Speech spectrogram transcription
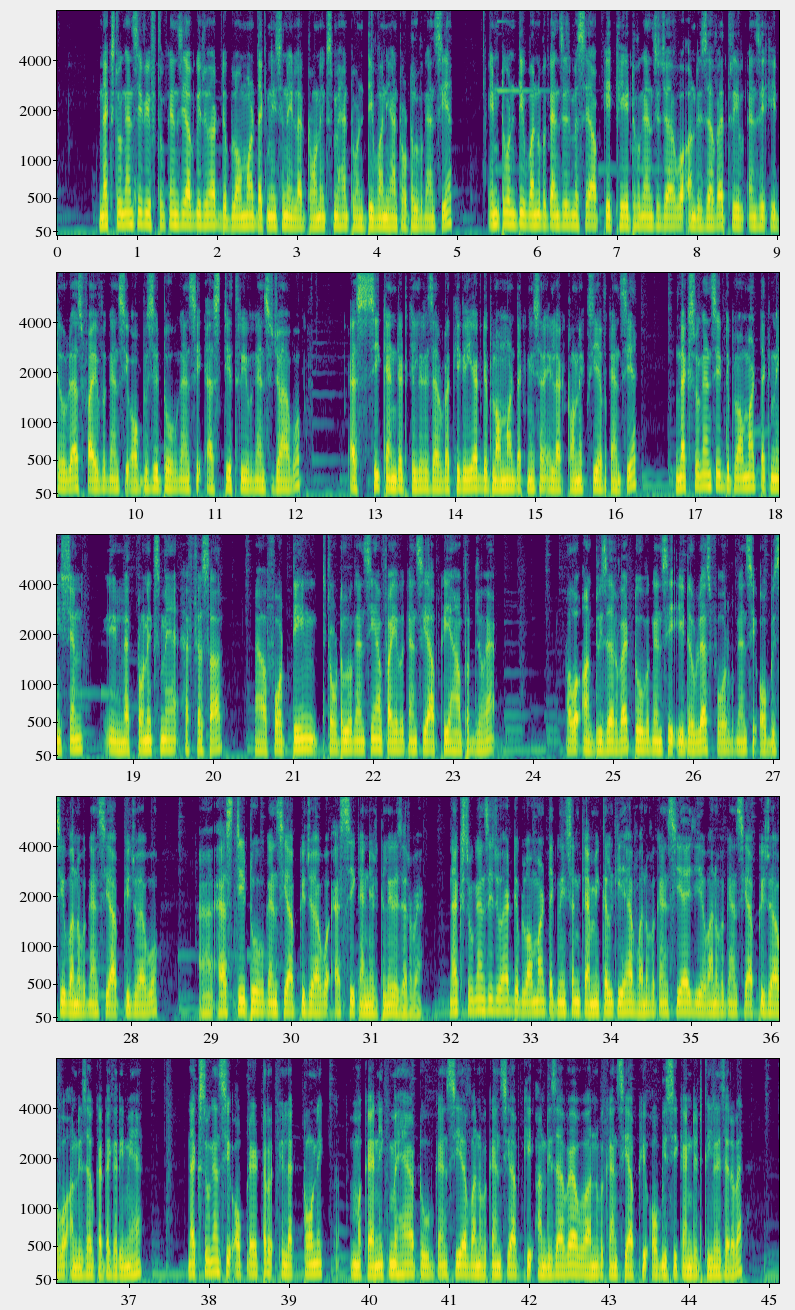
नेक्स्ट वैकेंसी फिफ्थ वैकेंसी आपकी जो है डिप्लोमा टेक्नीशियन इलेक्ट्रॉनिक्स में है ट्वेंटी वन यहाँ टोटल वैकेंसी है। इन ट्वेंटी वन वैकेंसीज में से आपकी एट वैकेंसी जो है वो अनरिजर्व है three vacancy E W S five vacancy O B C two vacancy S T three vacancy जो है वो एस सी कैंडिडेट के लिए रिज़र्व रखी गई है डिप्लोमा टेक्नीशियन इलेक्ट्रॉनिक्स ये वैकेंसी है। Next vacancy diploma technician electronics में है F S R fourteen total vacancy है फाइव वैकेंसी आपकी यहाँ पर जो है वो अनरिजर्व है two vacancy E W S four vacancy O B C one vacancy आपकी जो है वो एस टी टू वैकेंसी आपकी जो है वो एस सी कैंडिडेट के लिए रिज़र्व है। नेक्स्ट वैकेंसी जो है डिप्लोमा टेक्नीशियन केमिकल की है वन वैकेंसी है। ये वन वैकेंसी आपकी जो है वो अनरिजर्व कैटेगरी में है। Next vacancy operator electronic mechanic में है टू वैकेंसी है। वन वैकेंसी आपकी अनरिजर्व है वन वैकेंसी आपकी ओ बी सी कैंडिडेट के लिए रिज़र्व है।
